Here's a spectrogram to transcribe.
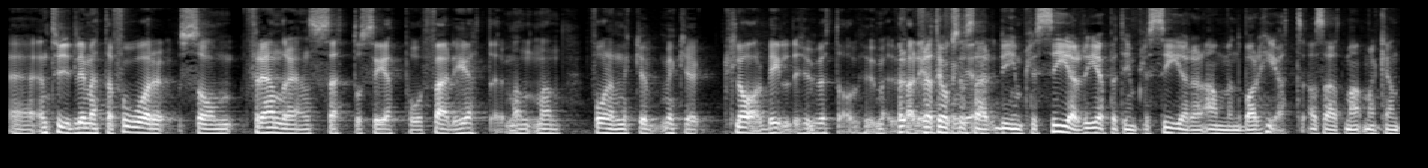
eh, en tydlig metafor som förändrar ens sätt att se på färdigheter. Man, man får en mycket, mycket klar bild i huvudet av hur färdigheter för, för att det också fungerar. så här, det implicerar, repet implicerar användbarhet. Alltså att man, man kan,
